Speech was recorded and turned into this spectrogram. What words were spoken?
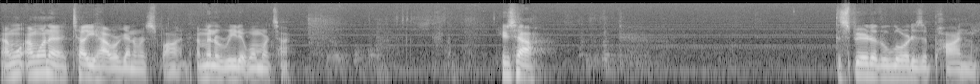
I, w- I want to tell you how we're going to respond. I'm going to read it one more time. Here's how the Spirit of the Lord is upon me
